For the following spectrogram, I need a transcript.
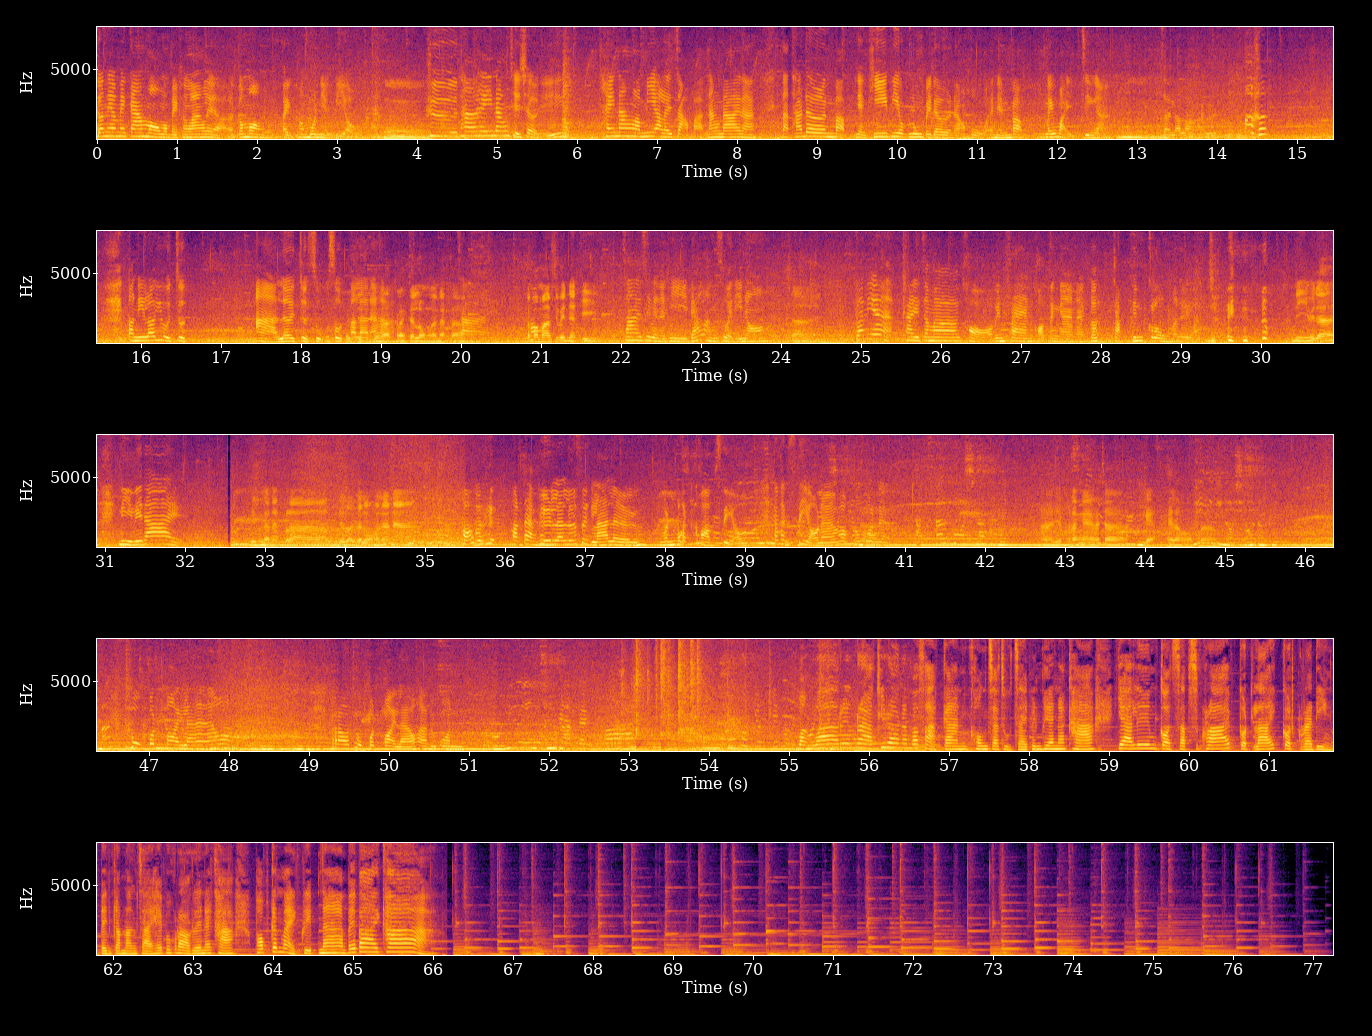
ก็เนี่ยไม่กล้ามองลงไปข้างล่างเลยอะแล้วก็มองไปข้างบนอย่างเดียว อืม คือถ้าให้นั่งเฉยๆ ให้นั่งแล้วมีอะไรจับอะนั่งได้นะ แต่ถ้าเดินแบบอย่างที่พี่ยกลุงไปเดินอะโอ้โห อันนี้แบบไม่ไหวจริงอะ อืม ใจละลาย ตอนนี้เราอยู่จุด อ่าเลยจุดสูงสุดมาแล้วนะคะกำลังจะลงแล้วนะครับใช่ก็ประมาณ 11 นาที ใช่ 11 นาที ด้านหลังสวยดีเนาะใช่ก็เนี่ย ใครจะมาขอเป็นแฟนขอแต่งงานนะ ก็จับขึ้นกรงมาเลยอะหนีไม่ได้ หนีไม่ได้ ถึงแล้วนะครับ เดี๋ยวเราจะลงแล้วนะพอพอแต่พื้นแล้วรู้สึกล่าเลยมันหมดความเสียวแต่มันเสียวนะแบบข้างบนอะเดี๋ยวพนักงานเขาจะแกะให้เราออกแล้ว ถูกปลดปล่อยแล้ว เราถูกปลดปล่อยแล้วค่ะทุกคน หวังว่าเรื่องราวที่เรานำมาฝากกันคงจะถูกใจเพื่อนๆนะคะ อย่าลืมกด subscribe กดไลค์กดกระดิ่งเป็นกำลังใจให้พวกเราด้วยนะคะ พบกันใหม่คลิปหน้า บ๊ายบายค่ะ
